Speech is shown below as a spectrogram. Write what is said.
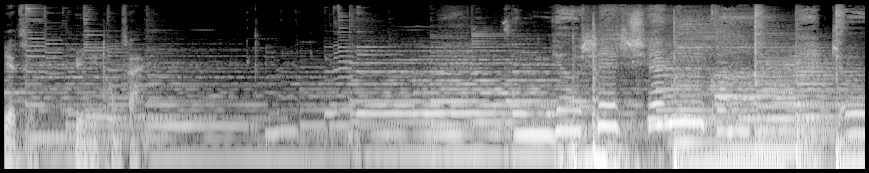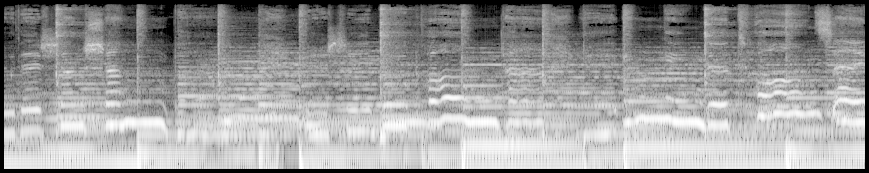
叶子。与你同在。总有些牵挂，就得像伤疤，越是不碰它，越隐隐的痛在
